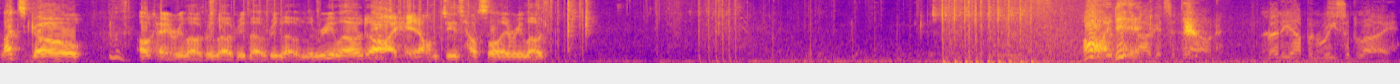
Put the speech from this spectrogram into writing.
Let's go. Okay, reload, reload, reload, reload, reload. Oh, I hate LMGs, how slow they reload. Oh, I did it! Targets are down. Ready up and resupply.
